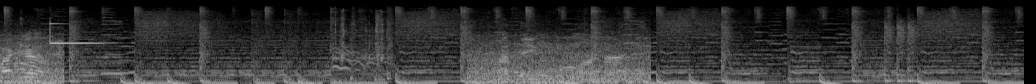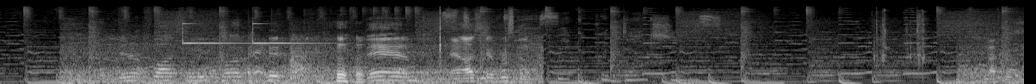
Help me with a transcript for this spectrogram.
my girl. I think one nine. De'Aaron Fox, Malik Monk, Bam, and Isaac Briscoe. Productions. I'm not doing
